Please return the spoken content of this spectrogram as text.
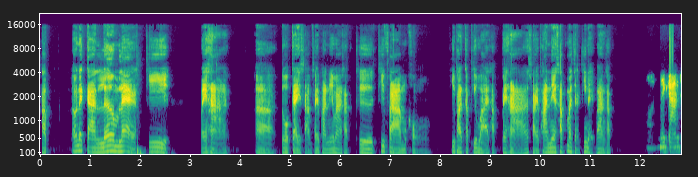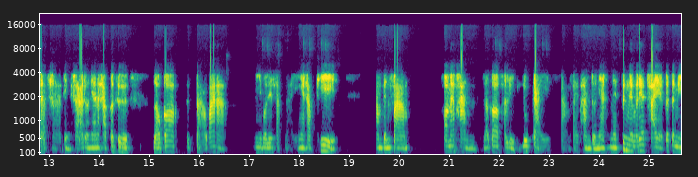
ครับ แล้วในการเริ่มแรกที่ไปหาอ่าตัวไก่สามสายพันธุ์นี้มาครับ คือที่ฟาร์มของพี่พัดกับพี่วายครับ ไปหาสายพันธุ์เนี่ยครับ มาจากที่ไหนบ้างครับในการจัดหาสินค้าตัวเนี้ยนะครับ ก็คือ เราก็ศึกษาว่ามีบริษัทไหนเนี่ยครับ ที่ทำเป็นฟาร์มพ่อแม่พันธุ์ แล้วก็ผลิตลูกไก่สามสายพันธุ์ตัวเนี้ยซึ่งในประเทศไทยอะก็จะมี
